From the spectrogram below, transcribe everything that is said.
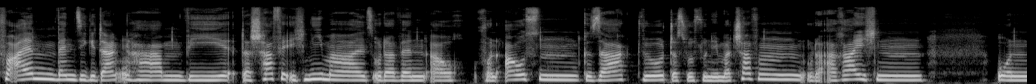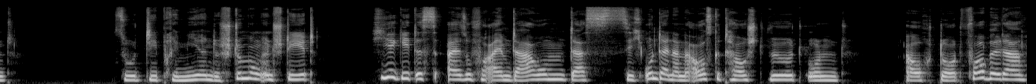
vor allem wenn sie Gedanken haben wie, das schaffe ich niemals oder wenn auch von außen gesagt wird, das wirst du niemals schaffen oder erreichen und so deprimierende Stimmung entsteht. Hier geht es also vor allem darum, dass sich untereinander ausgetauscht wird und auch dort Vorbilder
